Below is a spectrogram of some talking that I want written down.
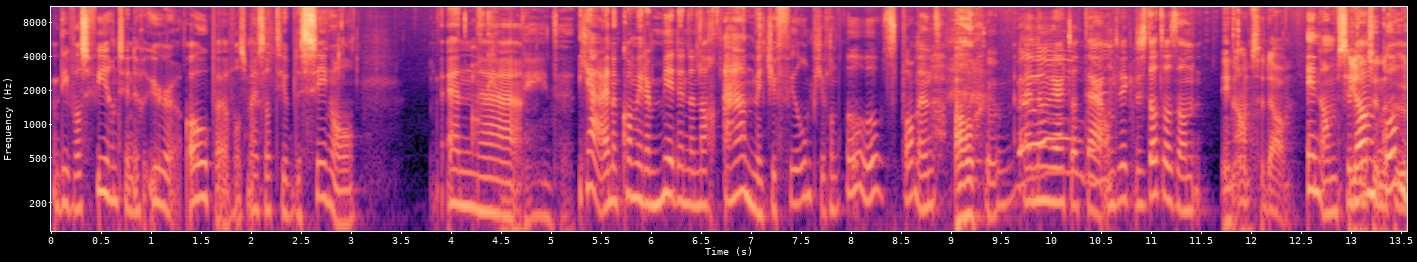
die was 24 uur open. Volgens mij zat hij op de single. En Oh, eh, ja, en dan kwam je er midden in de nacht aan met je filmpje van, oh, spannend. Oh, geweldig. En dan werd dat daar ontwikkeld. Dus dat was dan In Amsterdam. in Amsterdam 24 kon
